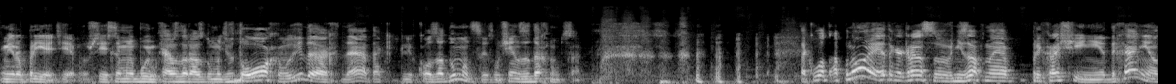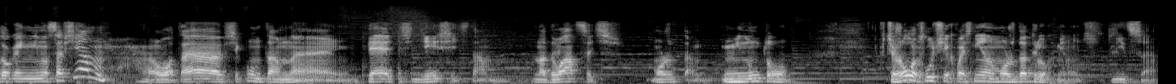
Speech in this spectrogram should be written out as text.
мероприятие. Потому что если мы будем каждый раз думать вдох, выдох, да, так легко задуматься и случайно задохнуться. Так вот, апноэ это как раз внезапное прекращение дыхания, но только не на совсем, вот, а секунд там на 5-10, там, на 20, может там минуту. В тяжелых случаях во сне оно может до трех минут длиться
